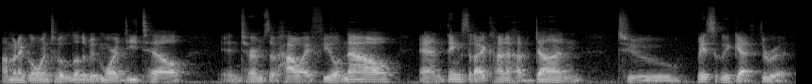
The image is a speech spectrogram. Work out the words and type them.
I'm gonna go into a little bit more detail in terms of how I feel now and things that I kind of have done to basically get through it.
